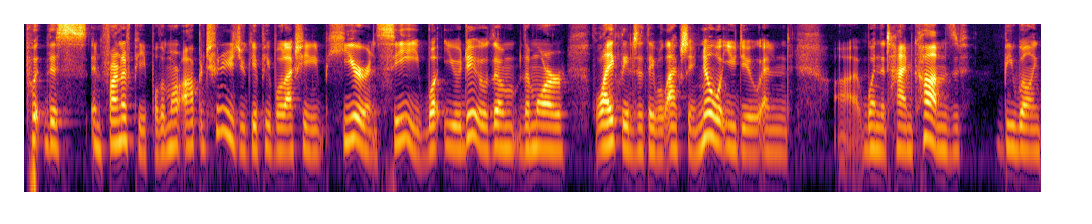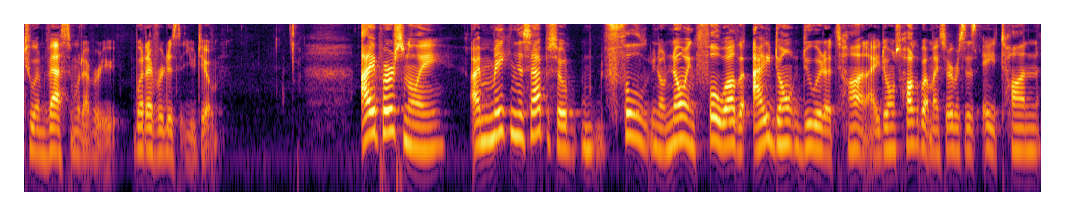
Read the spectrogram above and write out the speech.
put this in front of people, the more opportunities you give people to actually hear and see what you do, the, the more likely it is that they will actually know what you do. And uh, when the time comes, be willing to invest in whatever you, whatever it is that you do. I personally, I'm making this episode full, you know, knowing full well that I don't do it a ton. I don't talk about my services a ton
